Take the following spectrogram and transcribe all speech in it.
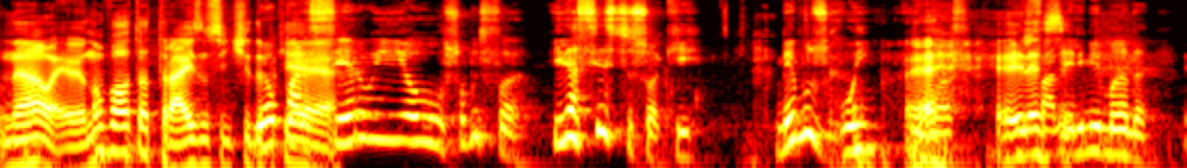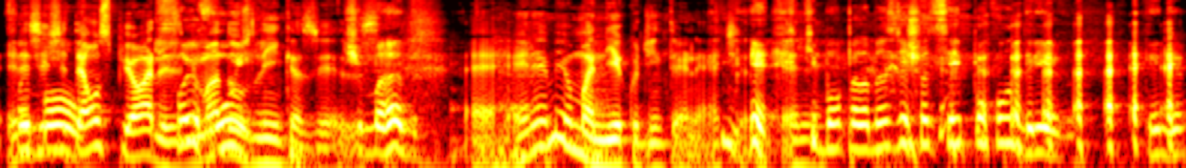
Não, eu não volto atrás no sentido Meu porque... Meu é parceiro e eu sou muito fã. Ele assiste isso aqui. Mesmo os ruins. É, ele, fala, assim, ele me manda. Ele assiste bom. até uns piores, ele manda ruim. uns links às vezes. Te manda. É, ele é meio maníaco de internet. Né? ele... que bom, pelo menos deixou de ser hipocondríaco. entendeu?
